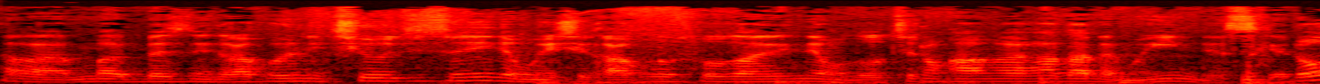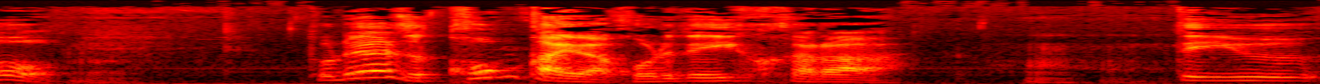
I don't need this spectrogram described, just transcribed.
だからまあ別に楽譜に忠実にでもいいし楽譜相談にでもどっちの考え方でもいいんですけど、とりあえず今回はこれでいくからっていう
